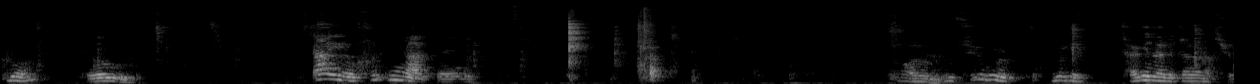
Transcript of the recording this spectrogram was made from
그럼? 그럼 딸이 훨씬 낫지. 아유 이 수육을 이렇게 잘게 잘게 잘라놨쇼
